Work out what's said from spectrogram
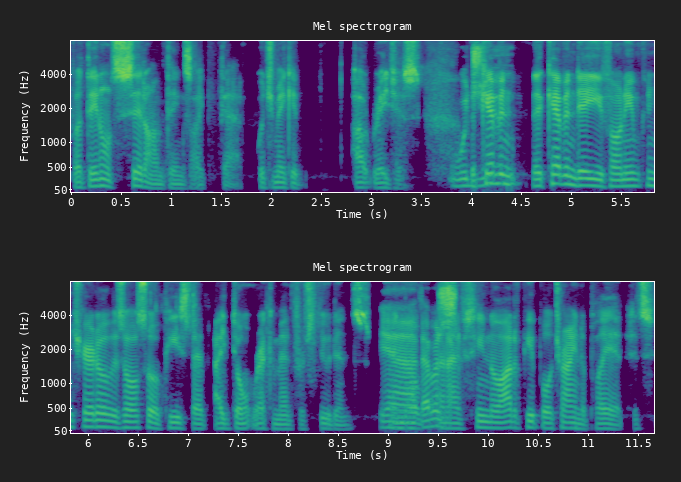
but they don't sit on things like that, which make it outrageous. Would The you? Kevin the Kevin Day Euphonium Concerto is also a piece that I don't recommend for students. Yeah, no- that was- and I've seen a lot of people trying to play it. It's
